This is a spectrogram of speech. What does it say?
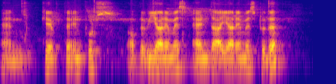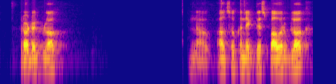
and give the inputs of the VRMS and the IRMS to the product block. Now also connect this power block.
